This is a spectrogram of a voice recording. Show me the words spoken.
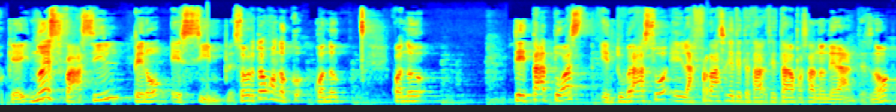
¿ok? No es fácil, pero es simple. Sobre todo cuando, cuando, cuando te tatuas en tu brazo en la frase que te, te, estaba pasando en antes, ¿no?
